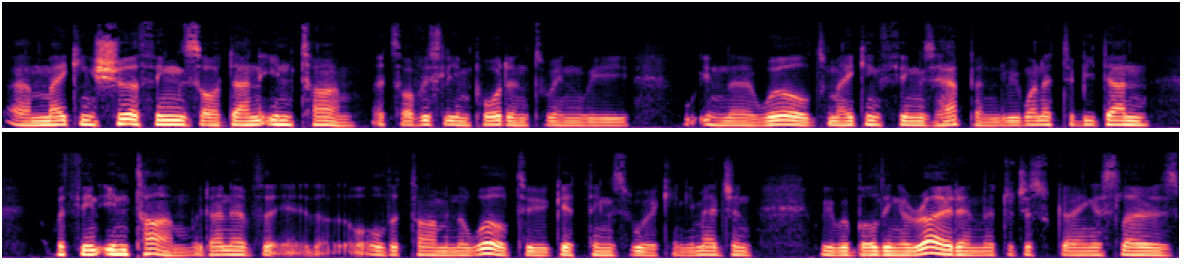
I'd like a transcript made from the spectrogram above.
Uh, making sure things are done in time. It's obviously important when we, in the world, making things happen. We want it to be done within in time. We don't have the, the, all the time in the world to get things working. Imagine we were building a road and it was just going as slow as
